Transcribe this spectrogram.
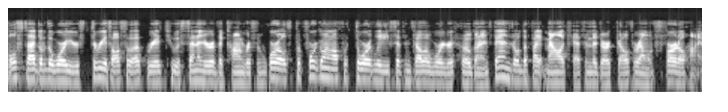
Volstagg of the Warriors 3 is also upgraded to a Senator of the Congress of Worlds before going off with Thor, Lady Sif, and fellow warriors Hogun and Fandral to fight Malekith in the Dark Elf realm of Svartalfheim,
